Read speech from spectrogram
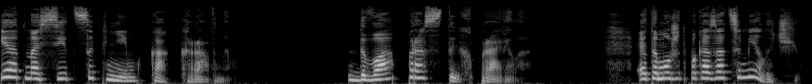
и относиться к ним как к равным. два простых правила. Это может показаться мелочью,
